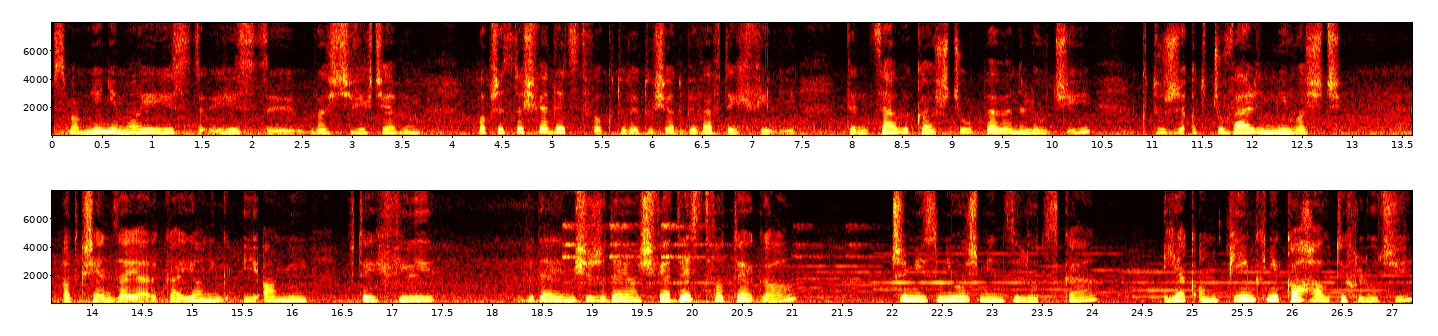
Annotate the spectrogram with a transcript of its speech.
Wspomnienie moje jest, jest y, właściwie chciałabym poprzez to świadectwo, które tu się odbywa w tej chwili, ten cały kościół pełen ludzi, którzy odczuwali miłość od księdza Jarka i oni, i oni w tej chwili wydaje mi się, że dają świadectwo tego, czym jest miłość międzyludzka i jak on pięknie kochał tych ludzi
